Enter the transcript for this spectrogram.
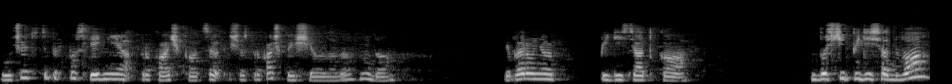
Получается теперь последняя прокачка. Це сейчас прокачка еще одна, да? Ну да. Теперь у него 50к. Ну, Почти 52.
